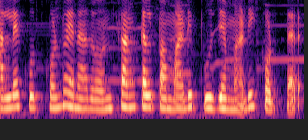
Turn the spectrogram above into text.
ಅಲ್ಲೇ ಕೂತ್ಕೊಂಡು ಏನಾದರೂ ಒಂದು ಸಂಕಲ್ಪ ಮಾಡಿ, ಪೂಜೆ ಮಾಡಿ ಕೊಡ್ತಾರೆ.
